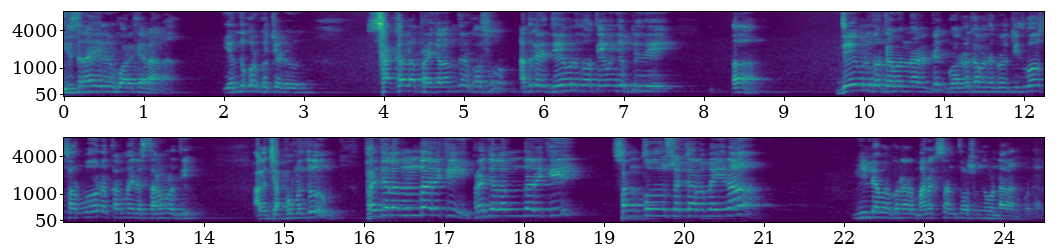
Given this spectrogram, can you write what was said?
ఇజ్రాయేల్ కొరకే రాలా. ఎందుకొరకు వచ్చాడు? సకల ప్రజలందరి కోసం. అందుకని దేవుని దోత ఏమని చెప్తుంది? దేవుని దోత ఏమన్నారంటే గొర్రెల కమ ఇదిగో సర్వోన్నతమైన స్థలముల దీ అలా చెప్పముందు ప్రజలందరికీ ప్రజలందరికీ సంతోషకరమైన వీళ్ళేమనుకున్నారు మనకు సంతోషంగా ఉండాలనుకున్నారు.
